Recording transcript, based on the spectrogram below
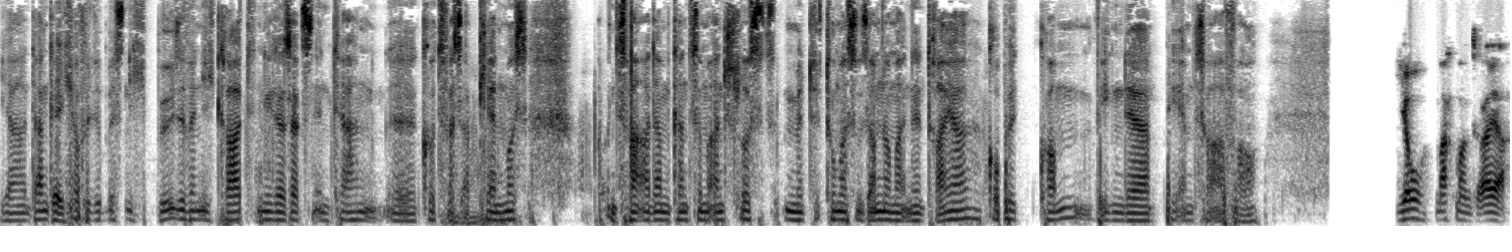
Ja, danke. Ich hoffe, du bist nicht böse, wenn ich gerade Niedersachsen intern äh, kurz was abklären muss. Und zwar, Adam, kannst du im Anschluss mit Thomas zusammen nochmal in eine Dreiergruppe kommen, wegen der PM zur AV? Jo, mach mal ein Dreier.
